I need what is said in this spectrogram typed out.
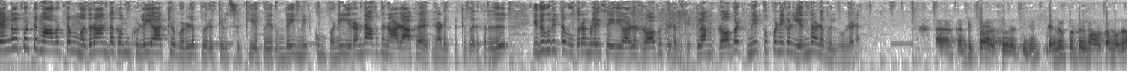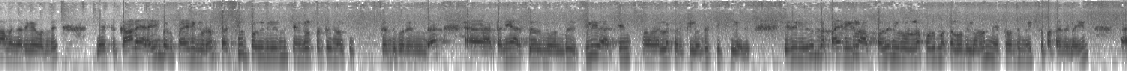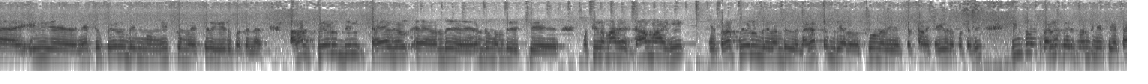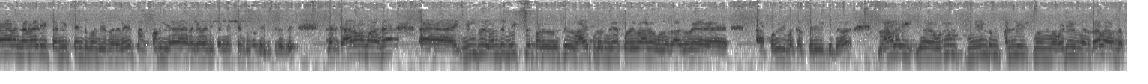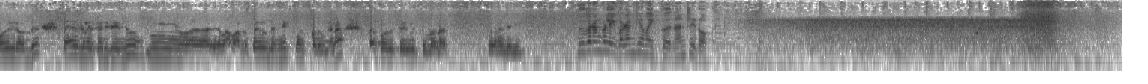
செங்கல்பட்டு மாவட்டம் மதுராந்தகம் கிளியாற்று வெள்ளப்பெருக்கில் சிக்கிய பேருந்தை மீட்கும் பணி இரண்டாவது நாளாக நடைபெற்று வருகிறது. இதுகுறித்த விவரங்களை செய்தியாளர் ராபர்ட்டிடம் கேட்கலாம். ராபர்ட் மீட்புப் பணிகள் எந்த அளவில் உள்ளன? கண்டிப்பா சூரட்சி செங்கல்பட்டு மாவட்டம் மதுராந்தகம் அருகே வந்து நேற்று காலை ஐம்பது பயணிகளுடன் தச்சூர் பகுதியிலிருந்து செங்கல்பட்டு நோக்கி சென்று கொண்டிருந்த தனியார் பேருந்து வந்து கிளியாற்றின் வெள்ளப்பெருக்கில் வந்து சிக்கியது. இதில் இருந்த பயணிகள் அப்பகுதியில் உள்ள பொதுமக்கள் உதவியுடன் நேற்று வந்து மீட்கப்பட்ட நிலையில் ஆஹ், நேற்று பேருந்தை மீட்கும் முயற்சியில் ஈடுபட்டனர். ஆனால் பேருந்தில் டயர்கள் வந்து இரண்டும் வந்து முற்றிலுமாக ஜாம் ஆகி பேருந்தை வந்து நகர்த்த முடியாத ஒரு சூழ்நிலை ஏற்பட்டு அதை கைவிடப்பட்டது. இன்றும் வெள்ளப்பெருக்கு வந்து நேற்று எட்டாயிரம் கனஅடி தண்ணீர் சென்று கொண்டிருந்த நிலையில் தற்போது ஏழாயிரம் கனஅடி தண்ணீர் சென்று கொண்டிருக்கிறது. இதன் காரணமாக ஆஹ், இன்று வந்து மீட்கப்படுவதற்கு வாய்ப்புகள் மிக குறைவாக உள்ளதாகவே பகுதி மக்கள் தெரிவிக்கின்றனர். நாளை இன்னும் மீண்டும் தண்ணீர் வடிவம் என்றால் அந்த பகுதியில் வந்து டயர்களை சரி செய்து அந்த பேருந்து நீக்கப்படும் என தற்போது தெரிவித்துள்ளனர். சிவரஞ்சனி விவரங்களை வழங்கியமைக்கு நன்றி ராபர்ட்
